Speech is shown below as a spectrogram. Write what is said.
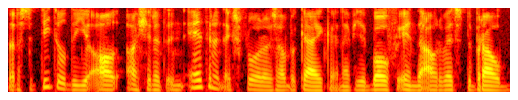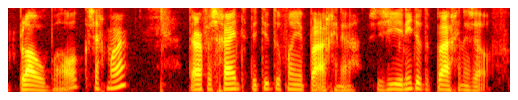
dat is de titel die je al, als je het in Internet Explorer zou bekijken, dan heb je bovenin de ouderwetse de blauwe, balk, zeg maar. Daar verschijnt de titel van je pagina. Dus die zie je niet op de pagina zelf.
